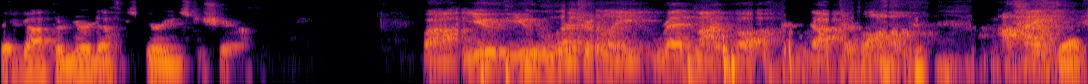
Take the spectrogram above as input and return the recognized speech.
they've got their near death experience to share. Wow, you you literally read my book, Dr. Long. I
